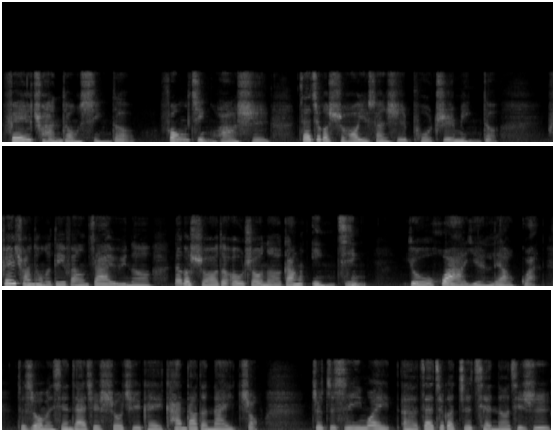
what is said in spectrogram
非传统型的风景画师，在这个时候也算是颇知名的。非传统的地方在于呢，那个时候的欧洲呢，刚引进油画颜料馆，就是我们现在去书局可以看到的那一种。就只是因为，呃，在这个之前呢，其实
